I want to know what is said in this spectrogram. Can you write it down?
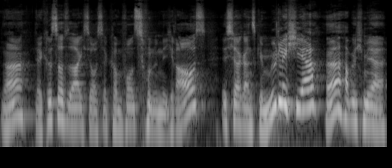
na, der Christoph sagt so aus der Komfortzone nicht raus. Ist ja ganz gemütlich hier. Ja, Habe ich mir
